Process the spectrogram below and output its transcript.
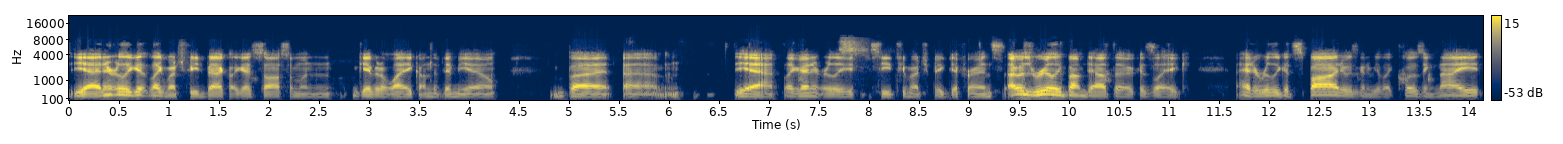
yeah, I didn't really get like much feedback. Like I saw someone gave it a like on the Vimeo, but um, yeah, like I didn't really see too much big difference. I was really bummed out though because like I had a really good spot. It was gonna be like closing night,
